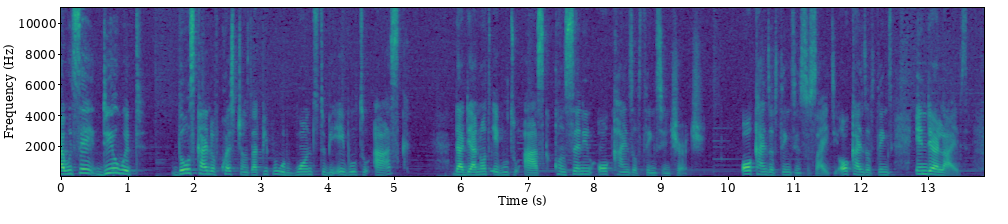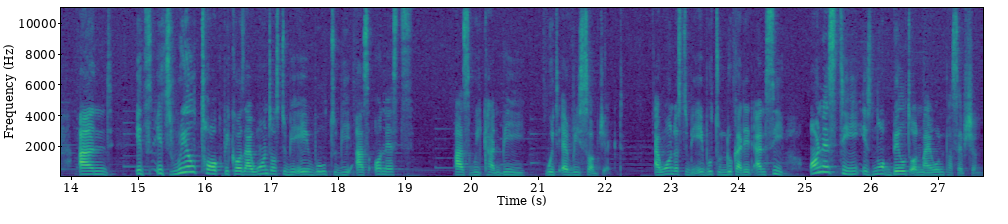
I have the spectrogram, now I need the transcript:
I would say, deal with those kind of questions that people would want to be able to ask that they are not able to ask concerning all kinds of things in church, all kinds of things in society, all kinds of things in their lives. And it's, it's real talk because I want us to be able to be as honest as we can be with every subject. I want us to be able to look at it and see honesty is not built on my own perception.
